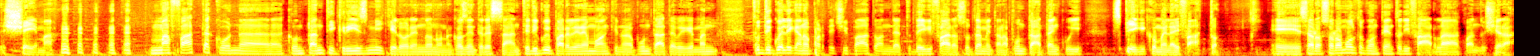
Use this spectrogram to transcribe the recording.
scema, ma fatta con, uh, con, tanti crismi che lo rendono una cosa interessante, di cui parleremo anche in una puntata perché man- tutti quelli che hanno partecipato hanno detto devi fare assolutamente una puntata in cui spieghi come l'hai fatto e sarò, sarò molto contento di farla quando uscirà.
